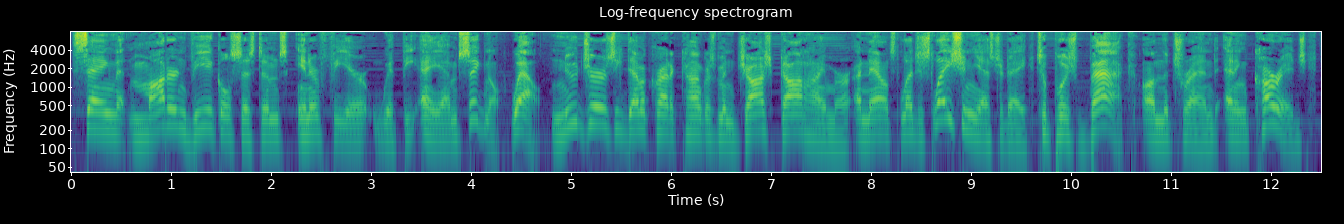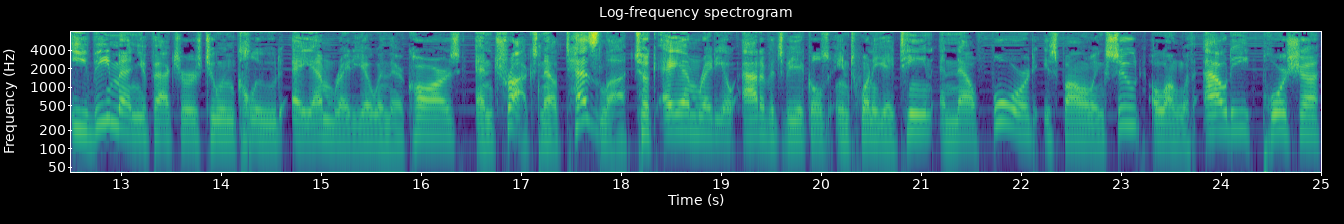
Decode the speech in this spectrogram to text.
saying that modern vehicle systems interfere with the AM signal. Well, New Jersey Democratic Congressman Josh Gottheimer announced legislation yesterday to push back on the trend and encourage EV manufacturers to include AM radio in their cars and trucks. Now, Tesla took AM radio out of its vehicles in 2018, and now Ford is following suit along with Audi, Porsche,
